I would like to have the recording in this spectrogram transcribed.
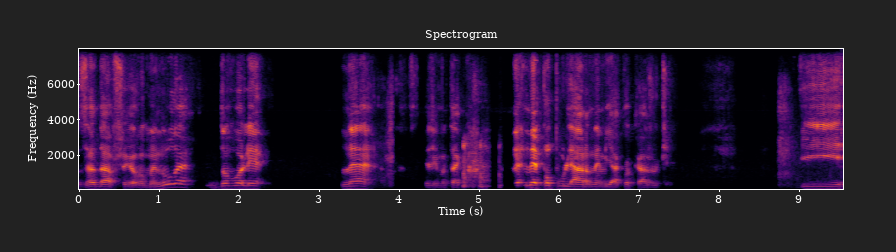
згадавши його минуле доволі не, скажімо так, непопулярним, м'яко кажучи, і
